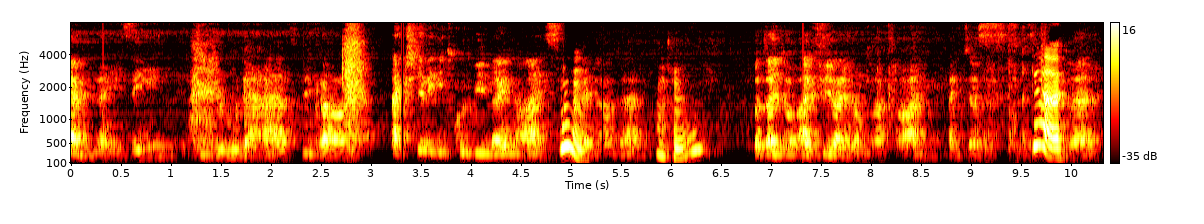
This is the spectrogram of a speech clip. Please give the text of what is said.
I'm lazy to do that because actually it could be very nice if I have that. hmm But I don't. I feel I don't have time. I just Yeah. do that.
